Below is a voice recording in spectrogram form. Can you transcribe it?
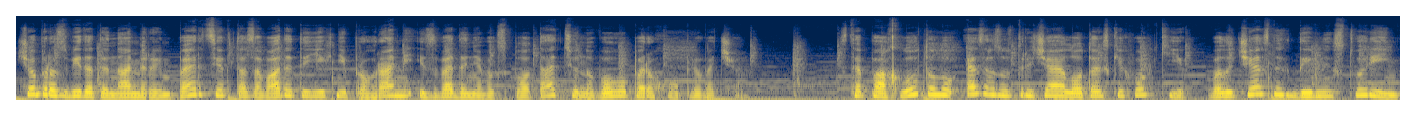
щоб розвідати наміри імперців та завадити їхній програмі із введення в експлуатацію нового перехоплювача. Степах Лоталу Езра зустрічає лотальських вовків, величезних дивних створінь,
